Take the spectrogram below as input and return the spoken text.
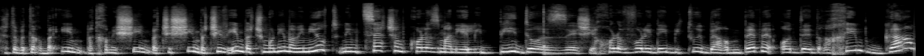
כשאתה בת 40, בת 50, בת 60, בת 70, בת 80, המיניות נמצאת שם כל הזמן, היא הליבידו הזה שיכול לבוא לידי ביטוי בהרבה מאוד דרכים, גם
